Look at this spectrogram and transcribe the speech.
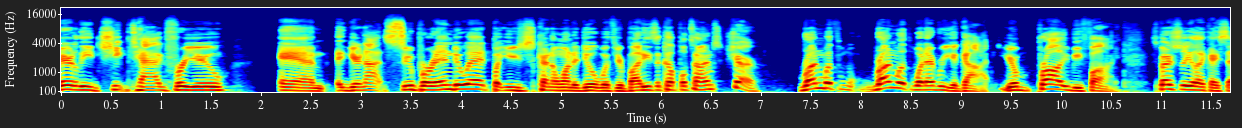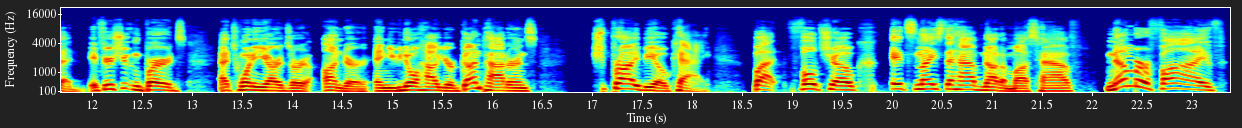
fairly cheap tag for you and you're not super into it, but you just kind of want to do it with your buddies a couple times, sure. Run with run with whatever you got. You'll probably be fine. Especially like I said, if you're shooting birds at 20 yards or under and you know how your gun patterns should probably be okay. But full choke, it's nice to have, not a must have. Number five,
